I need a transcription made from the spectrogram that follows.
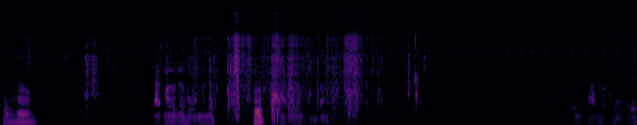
ไก่ห้าวตัดมาแล้วเด้อโหมมันเด้อฮะ ตัดมาแล้วมีผ่านมาโขเลย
